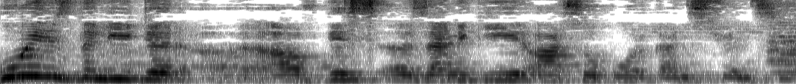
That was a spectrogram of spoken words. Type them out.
who is the leader uh, of this uh, Zanagir or Sopor constituency?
